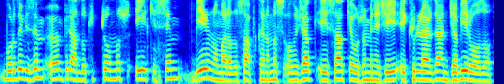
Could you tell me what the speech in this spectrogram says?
Burada bizim ön planda tuttuğumuz ilk isim bir numaralı safkanımız olacak. İshak Yavuz'un bineceği Eküllerden Cabiroğlu.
